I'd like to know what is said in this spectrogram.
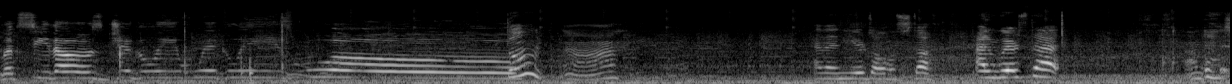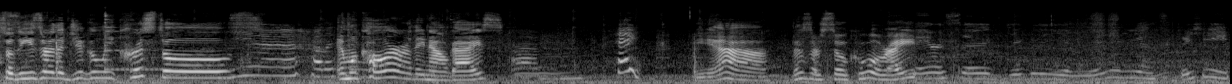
Let's see those jiggly wigglies. Whoa. Don't. Uh. And then here's all the stuff. And where's that? Um, So these are the jiggly crystals. Yeah. How do I And what color are they now, guys? Um, pink. Yeah, those are so cool, right? They are so jiggly and wiggly and squishy,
